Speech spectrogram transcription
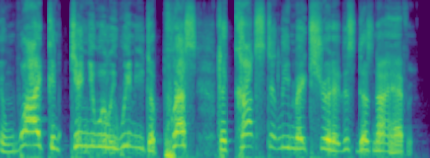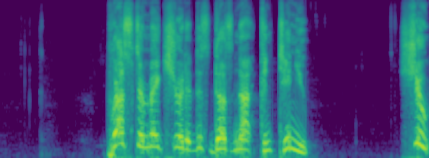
And why continually we need to press to constantly make sure that this does not happen. Press to make sure that this does not continue. Shoot,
